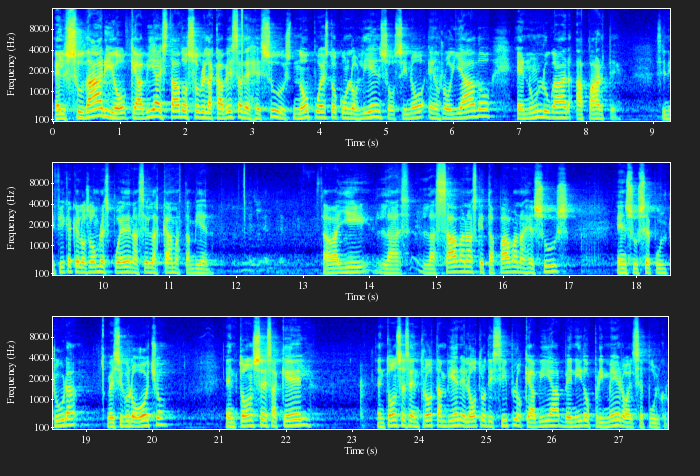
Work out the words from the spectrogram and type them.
El sudario que había estado sobre la cabeza de Jesús, no puesto con los lienzos, sino enrollado en un lugar aparte. Significa que los hombres pueden hacer las camas también. Estaba allí las, las sábanas que tapaban a Jesús en su sepultura. Versículo 8. Entonces aquel, entonces entró también el otro discípulo que había venido primero al sepulcro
